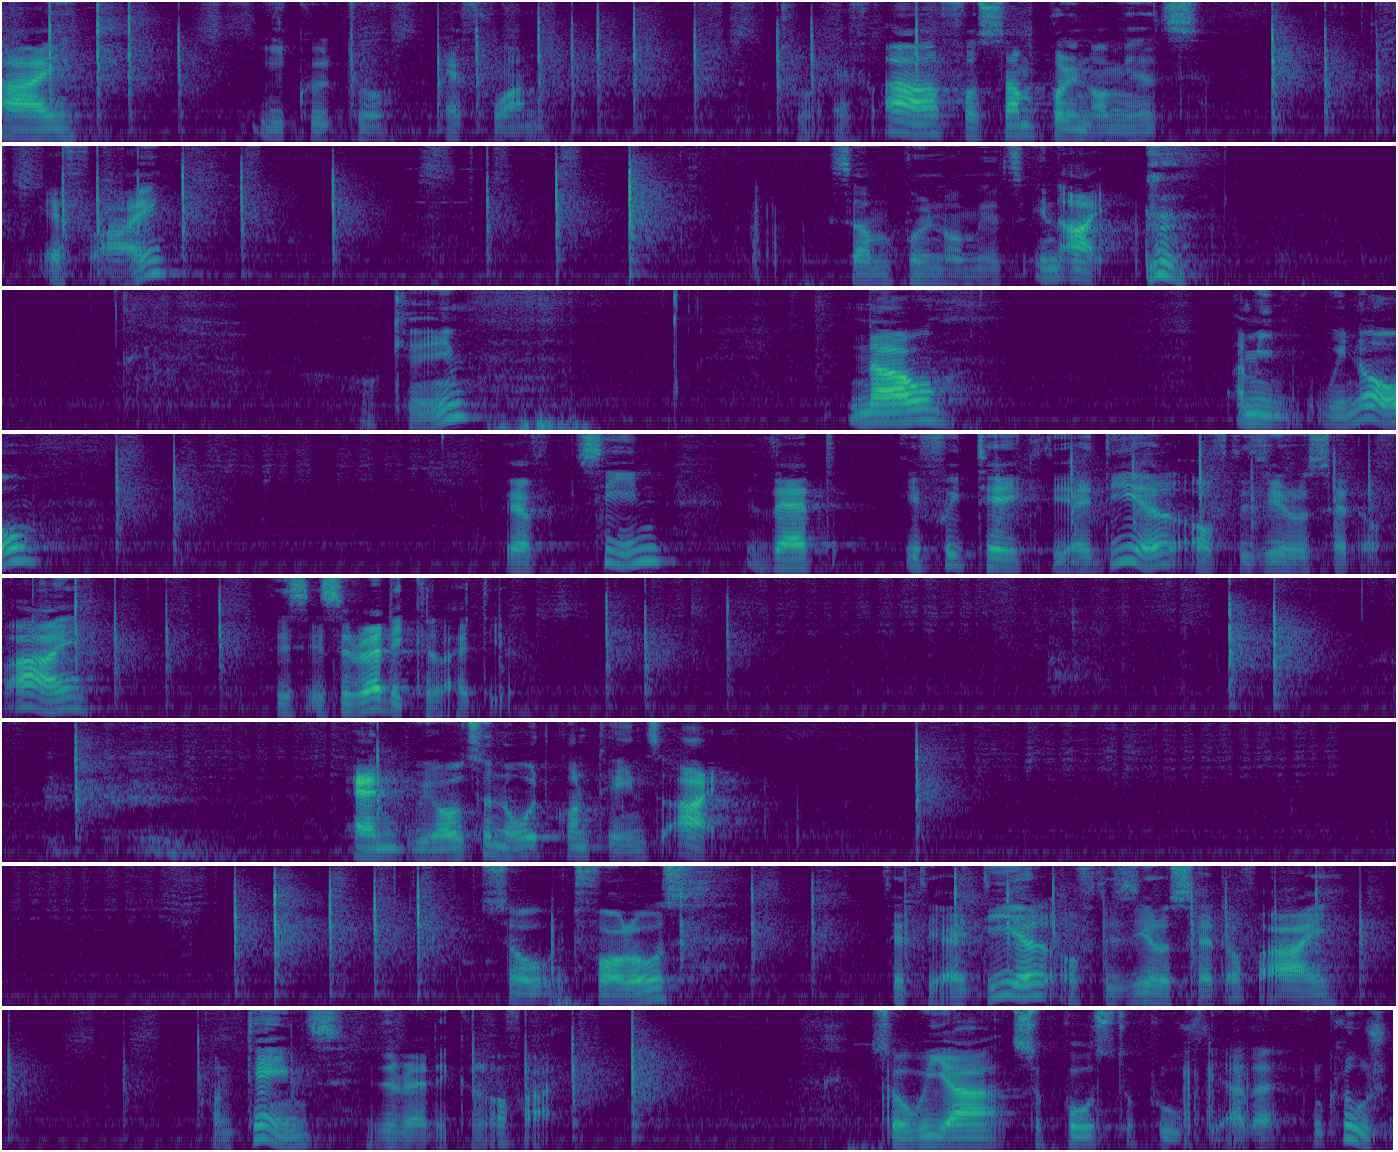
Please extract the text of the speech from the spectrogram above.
i equal to f1 to fr for some polynomials fi, some polynomials in i. Okay. Now, I mean, we know, we have seen that if we take the ideal of the zero set of i, this is a radical ideal. And we also know it contains i. So it follows that the ideal of the zero set of i contains the radical of i. So we are supposed to prove the other conclusion.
